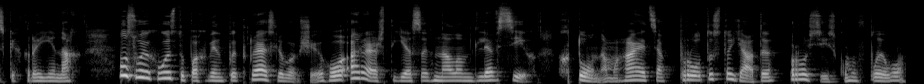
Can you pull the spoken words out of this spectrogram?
пострадянських країнах. У своїх виступах він підкреслював, що його арешт є сигналом для всіх, хто намагається протистояти російському впливу.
